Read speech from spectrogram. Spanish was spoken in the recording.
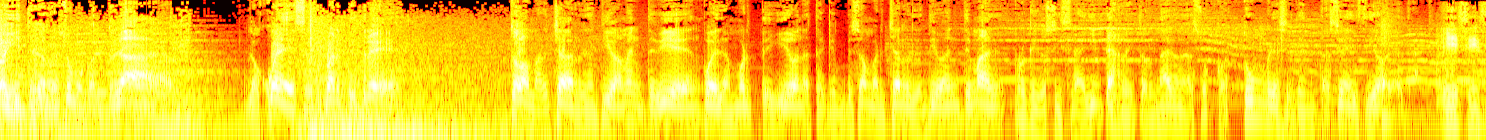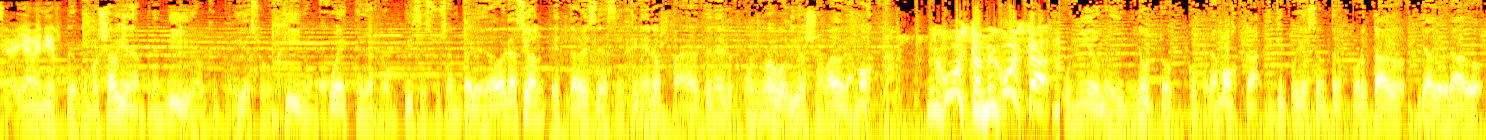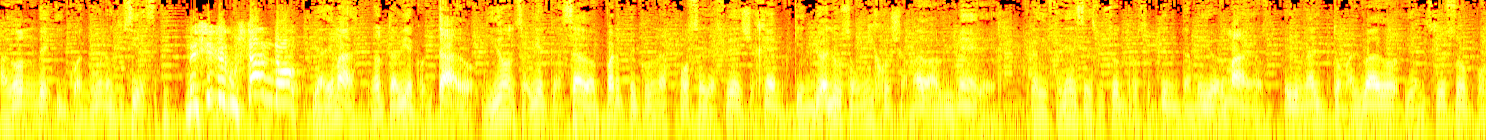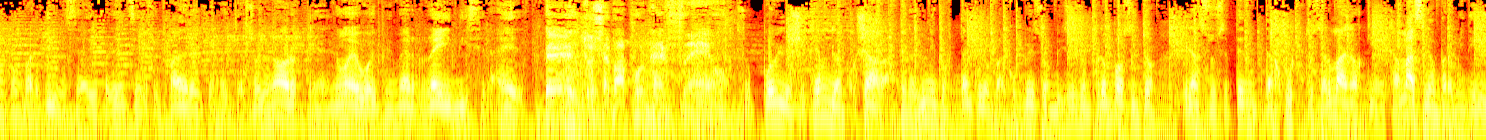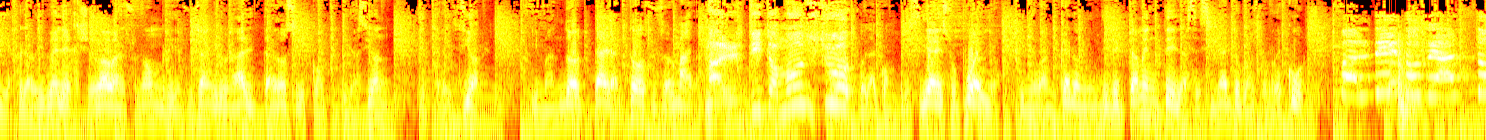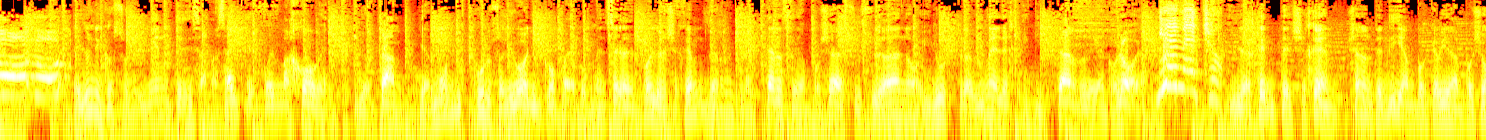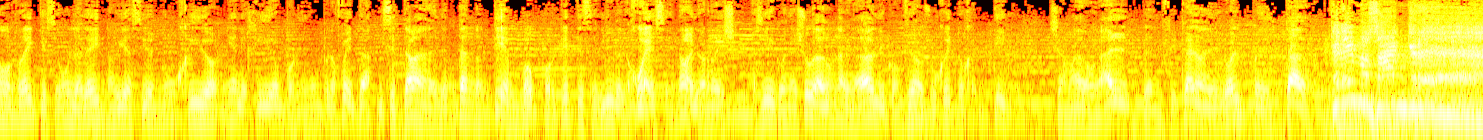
Hoy te lo resumo con Tolar. Los jueces, parte 3. Todo marchaba relativamente bien después de la muerte de Guión hasta que empezó a marchar relativamente mal porque los israelitas retornaron a sus costumbres y tentaciones idólatras. Y sí, se veía venir. Pero como ya habían aprendido que podía surgir un juez que les rompiese sus altares de adoración, esta vez las ingenieros para tener un nuevo dios llamado la mosca. Me gusta, me gusta. Un ídolo diminuto, como la mosca, y que podía ser transportado y adorado a donde y cuando uno quisiese. Me sigue gustando. Y además, no te había contado, Guidón se había casado aparte con una esposa de la ciudad de Shechem, quien dio a luz a un hijo llamado Abimelech, que a diferencia de sus otros 70 medio hermanos, era un alto malvado y ansioso por convertirse, a diferencia de su padre que rechazó el honor, en el nuevo y primer rey de Israel. Esto se va a poner feo. Su pueblo Shechem lo apoyaba, pero el único obstáculo para cumplir su ambicioso propósito eran sus 70 justos hermanos, quienes jamás se lo permitirían. Pero Abimelech llevaba en su nombre y en su sangre una alta dosis de conspiración y traición y mandó tal a todos sus hermanos. ¡Maldito monstruo! Con la complicidad de su pueblo, quienes bancaron indirectamente el asesinato con sus recursos. ¡Malditos sean todos! El único sobreviviente de esa masacre fue el más joven, Yotam, y armó un discurso alegórico para convencer al pueblo de Shechem de retractarse de apoyar a su ciudadano ilustre Abimelech y quitarle la corona. ¡Bien hecho! Y la gente de Shechem ya no entendían por qué habían apoyado a un rey que según la ley no había sido ni ungido ni elegido por ningún profeta y se estaban adelantando en tiempo porque este es el libro de los jueces, no de los reyes. Así que con ayuda de un agradable y confiado sujeto gentil llamado Gal, planificaron el golpe de Estado. ¡Queremos sangre!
